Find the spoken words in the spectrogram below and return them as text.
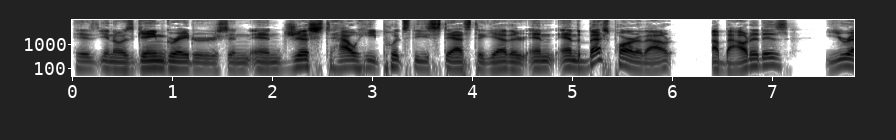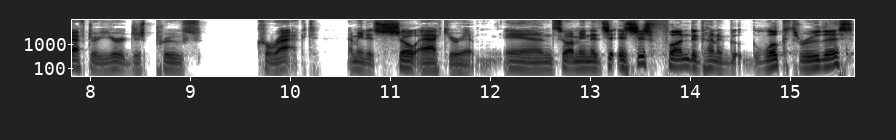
his you know his game graders, and and just how he puts these stats together. And and the best part about about it is year after year it just proves correct. I mean, it's so accurate, and so I mean, it's it's just fun to kind of look through this,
